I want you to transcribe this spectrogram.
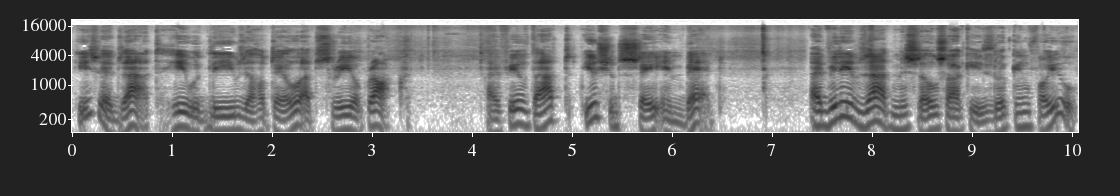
He said that he would leave the hotel at three o'clock. I feel that you should stay in bed. I believe that Mr. Osaki is looking for you.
